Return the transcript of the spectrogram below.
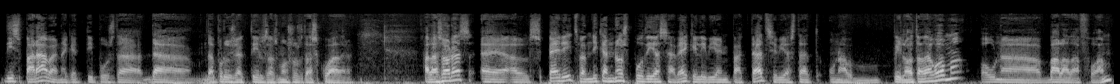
disparaven aquest tipus de, de, de projectils als Mossos d'Esquadra. Aleshores, eh, els pèrits van dir que no es podia saber què li havia impactat, si havia estat una pilota de goma o una bala de foam.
